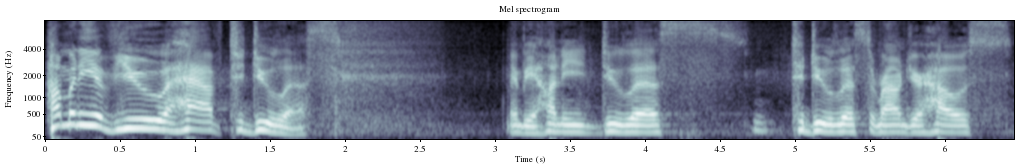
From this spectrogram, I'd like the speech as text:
How many of you have to do lists? Maybe honey do lists, to do lists around your house,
